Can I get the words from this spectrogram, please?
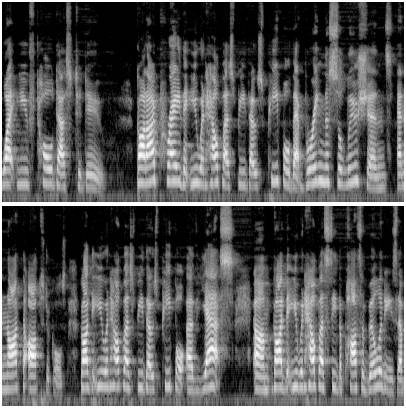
what you've told us to do. God, I pray that you would help us be those people that bring the solutions and not the obstacles. God, that you would help us be those people of yes. Um, God, that you would help us see the possibilities of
